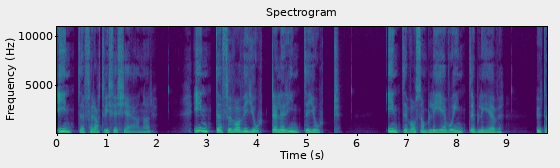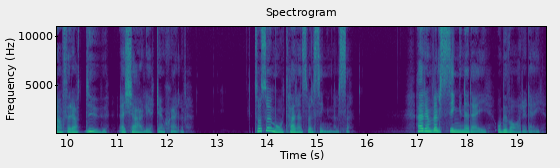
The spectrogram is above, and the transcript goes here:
Inte för att vi förtjänar, inte för vad vi gjort eller inte gjort. Inte vad som blev och inte blev, utan för att du är kärleken själv. Ta så emot Herrens välsignelse. Herren välsigne dig och bevare dig.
